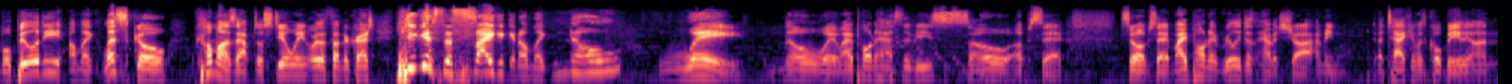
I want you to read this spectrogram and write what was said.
mobility, I'm like, let's go. Come on, Zapdos. Steel Wing or the Thunder Crash. He gets the Psychic, and I'm like, no way. No way. My opponent has to be so upset. So upset. My opponent really doesn't have a shot. I mean, attacking with Cobalion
